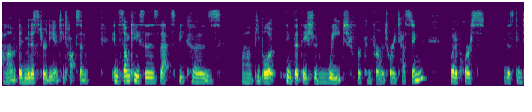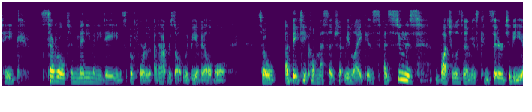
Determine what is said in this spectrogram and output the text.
um, administer the antitoxin. In some cases, that's because uh, people think that they should wait for confirmatory testing. But of course, this can take several to many, many days before that result would be available. So, a big take home message that we like is as soon as botulism is considered to be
